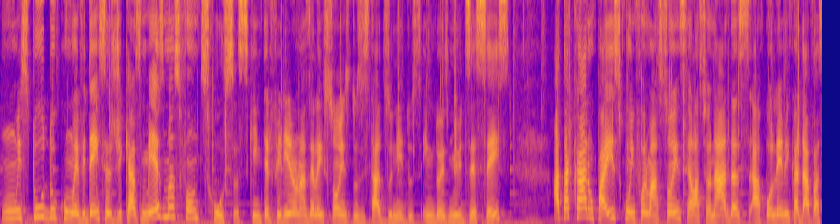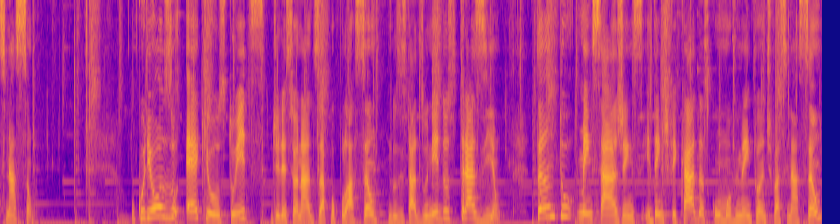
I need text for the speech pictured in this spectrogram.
um estudo com evidências de que as mesmas fontes russas que interferiram nas eleições dos Estados Unidos em 2016 atacaram o país com informações relacionadas à polêmica da vacinação. O curioso é que os tweets direcionados à população dos Estados Unidos traziam tanto mensagens identificadas com o movimento anti-vacinação,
